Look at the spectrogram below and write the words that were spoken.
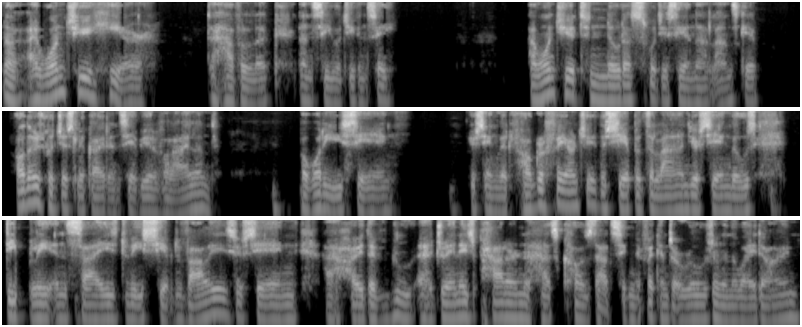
Now, I want you here to have a look and see what you can see. I want you to notice what you see in that landscape. Others would just look out and see a beautiful island. But what are you seeing? You're seeing the topography, aren't you? The shape of the land. You're seeing those deeply incised V-shaped valleys. You're seeing uh, how the uh, drainage pattern has caused that significant erosion in the way down.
